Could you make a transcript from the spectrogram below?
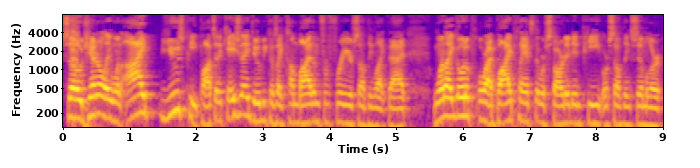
So generally, when I use peat pots, and occasionally I do because I come by them for free or something like that, when I go to, or I buy plants that were started in peat or something similar,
